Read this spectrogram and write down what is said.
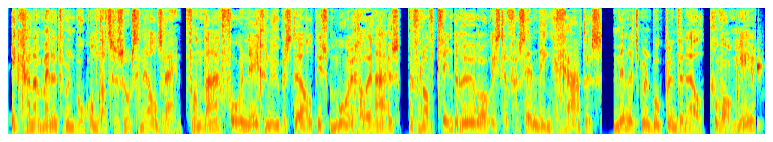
Ik ga naar Managementboek omdat ze zo snel zijn. Vandaag voor 9 uur besteld is morgen al in huis. En vanaf 20 euro is de verzending gratis. Managementboek.nl. Gewoon meer.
